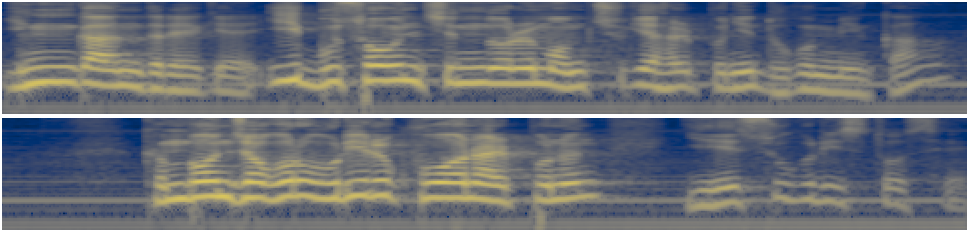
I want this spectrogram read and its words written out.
인간들에게 이 무서운 진노를 멈추게 할 분이 누굽니까? 근본적으로 우리를 구원할 분은 예수 그리스도세요.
